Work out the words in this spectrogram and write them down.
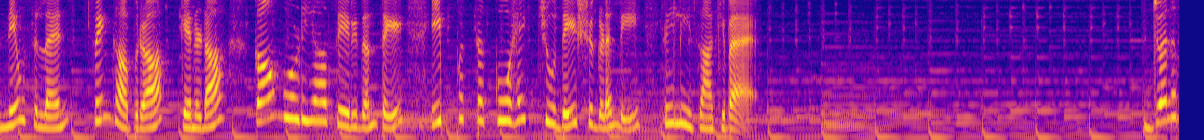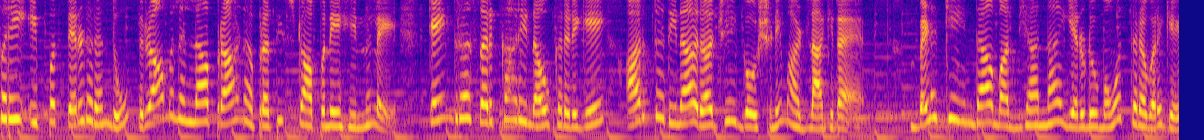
New Zealand, Singapore, Canada, Cambodia ಸೇರಿದಂತೆ ಇಪ್ಪತ್ತಕ್ಕೂ ಹೆಚ್ಚು ದೇಶಗಳಲ್ಲಿ ರಿಲೀಸ್ ಆಗಿವೆ. ಜನವರಿ ಇಪ್ಪತ್ತೆರಡರಂದು ರಾಮಲಲ್ಲಾ ಪ್ರಾಣ ಪ್ರತಿಷ್ಠಾಪನೆ ಹಿನ್ನೆಲೆ ಕೇಂದ್ರ ಸರ್ಕಾರಿ ನೌಕರರಿಗೆ ಅರ್ಧ ದಿನ ರಜೆ ಘೋಷಣೆ ಮಾಡಲಾಗಿದೆ. ಬೆಳಗ್ಗೆಯಿಂದ ಮಧ್ಯಾಹ್ನ ಎರಡು ಮೂವತ್ತರವರೆಗೆ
